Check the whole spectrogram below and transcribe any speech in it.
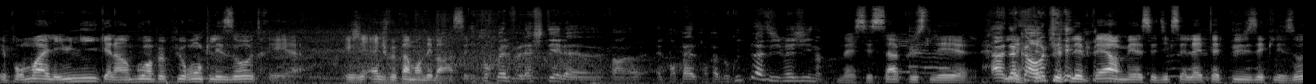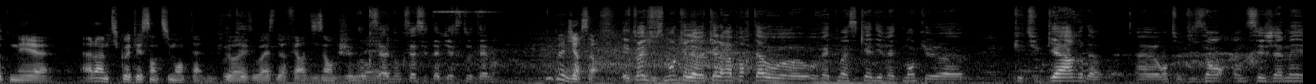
Et pour moi, elle est unique. Elle a un bout un peu plus rond que les autres et, euh, et elle, je veux pas m'en débarrasser. Pourquoi elle veut l'acheter? Elle, euh, elle, prend pas, elle prend pas beaucoup de place, j'imagine. Ben, c'est ça, plus les, Ah, les- d'accord, ok. toutes les paires, mais elle se dit que celle-là est peut-être plus usée que les autres, mais euh, elle a un petit côté sentimental. Je dois, Ok. ouais, ça doit faire 10 ans que je l'ai. Donc ça, donc ça c'est ta pièce totem. On peut dire ça. Et toi, justement, quel, quel rapport t'as aux, aux vêtements Est-ce qu'il y a des vêtements que, euh, que tu gardes euh, en te disant on ne sait jamais,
